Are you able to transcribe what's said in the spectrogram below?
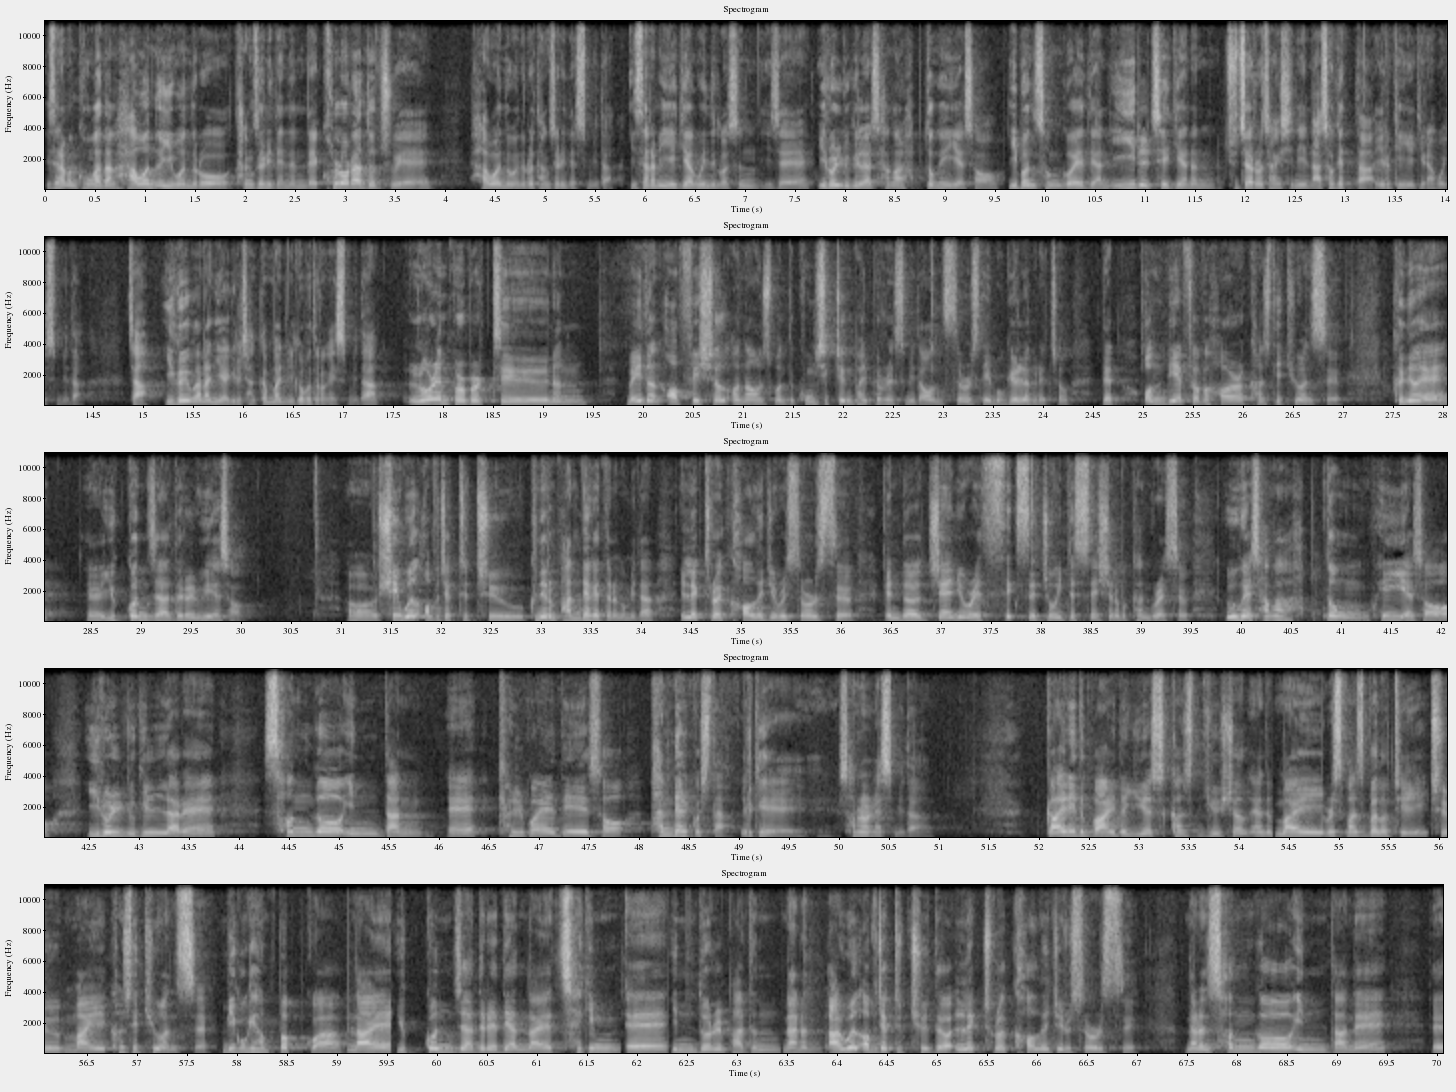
이 사람은 공화당 하원 의원으로 당선이 됐는데 콜로라도 주에 하원 의원으로 당선이 됐습니다. 이 사람이 얘기하고 있는 것은 이제 1월 6일 날 상하 합동회의에서 이번 선거에 대한 이의를 제기하는 주자로 자신이 나서겠다 이렇게 얘기를 하고 있습니다. 자, 이거에 관한 이야기를 잠깐만 읽어보도록 하겠습니다. 로렌 버버트는 made an official announcement, 공식적인 발표를 했습니다. on Thursday, 목요일 날 그랬죠. that on behalf of her constituents, 그녀의 유권자들을 위해서 어, she will object to 그녀는 반대하겠다는 겁니다. Electoral College resource in the January 6th joint session of Congress 의회 상하 합동 회의에서 1월 6일 날에 선거인단의 결과에 대해서 반대할 것이다. 이렇게 선언을 했습니다. Guided by the US Constitution and my responsibility to my constituents. 미국의 헌법과 나의 유권자들에 대한 나의 책임의 인도를 받은 나는 I will object to the Electoral College resource. 나는 선거인단의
